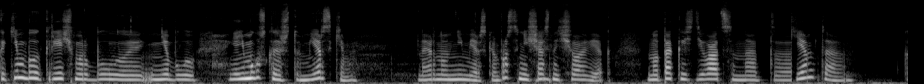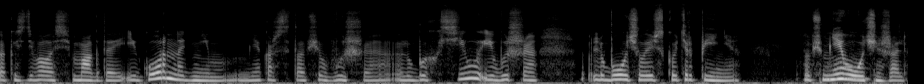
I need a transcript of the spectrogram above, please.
Каким бы Кречмар был, не был, я не могу сказать, что мерзким. Наверное, он не мерзкий, он просто несчастный человек. Но так издеваться над э, кем-то, как издевалась Магда и Горн над ним, мне кажется, это вообще выше любых сил и выше любого человеческого терпения. В общем, мне его очень жаль.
